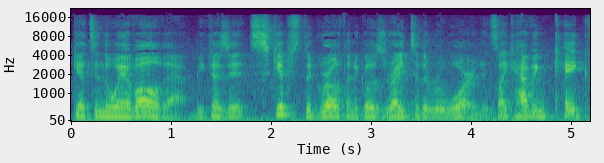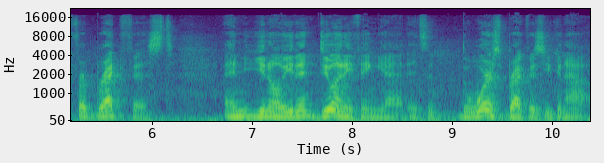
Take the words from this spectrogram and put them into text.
gets in the way of all of that because it skips the growth and it goes right to the reward. It's like having cake for breakfast and you know you didn't do anything yet. It's a, the worst breakfast you can have.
